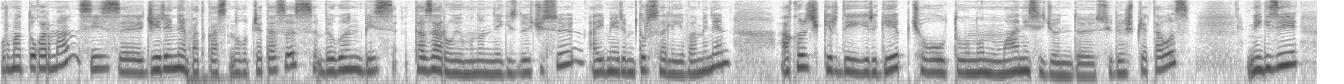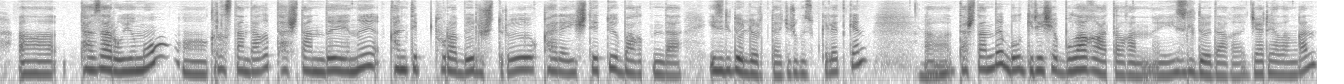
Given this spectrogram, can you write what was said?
Урматтуу угарман сиз э, жер эне подкастын угуп жатасыз. Бүгүн биз тазар уюмунун негиздөөчүсү аймерим турсалиева менен акыр чикирди иргеп чогултуунун мааниси жөнүндө сүйлөшүп жатабыз. Негизи тазар уюму кыргызстандагы таштандыны кантип туура бөлүштүрүү кайра иштетүү багытында изилдөөлөрдү да жүргүзүп келет экен таштанды бул киреше булагы аталган изилдөө дагы жарыяланган.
